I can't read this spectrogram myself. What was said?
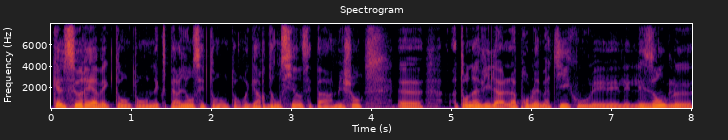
quelle serait, avec ton, ton expérience et ton, ton regard d'ancien, c'est pas méchant, euh, à ton avis, la, problématique ou les, les, angles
